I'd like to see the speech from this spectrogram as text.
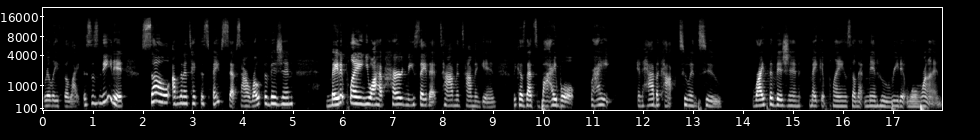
really feel like this is needed. So I'm going to take this faith step. So I wrote the vision, made it plain. You all have heard me say that time and time again because that's Bible, right? In Habakkuk 2 and 2, write the vision, make it plain so that men who read it will run.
